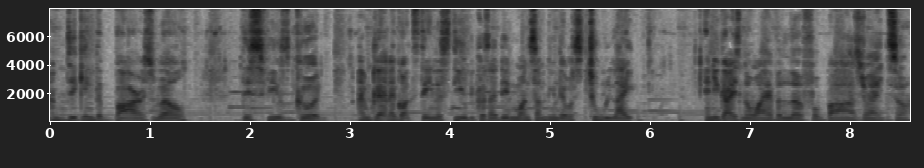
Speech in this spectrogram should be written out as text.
I'm digging the bar as well. This feels good. I'm glad I got stainless steel because I didn't want something that was too light. And you guys know I have a love for bars, right? So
